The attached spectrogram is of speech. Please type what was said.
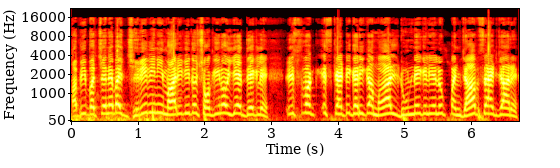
अभी बच्चे ने भाई झिरी भी नहीं मारी हुई तो शौकीन हो, ये देख ले। इस वक्त इस कैटेगरी का माल ढूँढने के लिए लोग पंजाब साइड जा रहे हैं।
